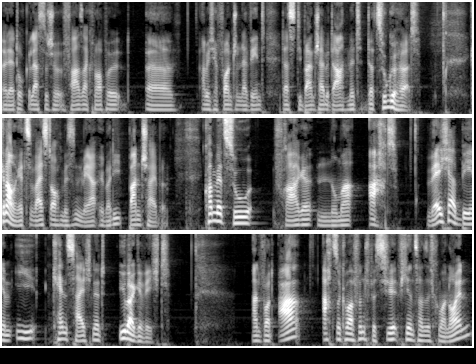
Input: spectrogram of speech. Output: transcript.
äh, der druckelastische Faserknorpel, äh, habe ich ja vorhin schon erwähnt, dass die Bandscheibe da mit dazugehört. Genau, jetzt weißt du auch ein bisschen mehr über die Bandscheibe. Kommen wir zu Frage Nummer 8. Welcher BMI kennzeichnet Übergewicht? Antwort A 18,5 bis 24,9.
